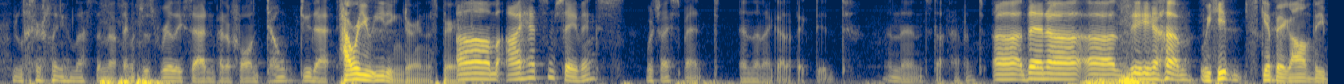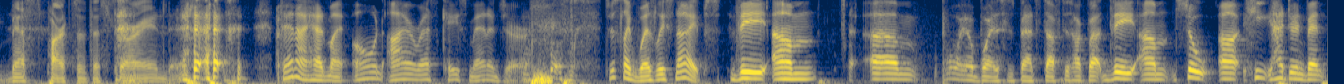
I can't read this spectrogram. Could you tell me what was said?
literally less than nothing, which is really sad and pitiful. And don't do that. How are you eating during this period? Um, I had some savings, which I spent, and then I got evicted, and then stuff happened. Uh, then uh, uh, the um, we keep skipping all the best parts of this story. then I had my own IRS case manager, just like Wesley Snipes. The um, um, boy, oh boy, this is bad stuff to talk about. The um, so uh, he had to invent,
